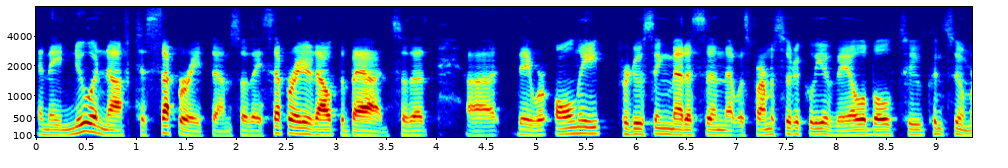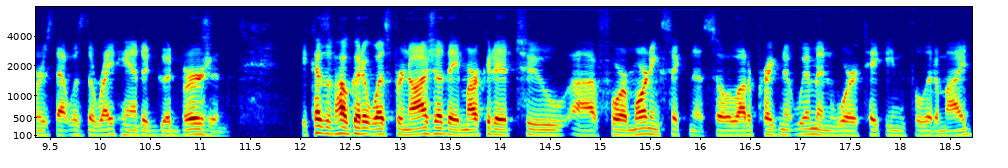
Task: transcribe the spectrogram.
And they knew enough to separate them, so they separated out the bad so that uh, they were only producing medicine that was pharmaceutically available to consumers. That was the right handed good version because of how good it was for nausea, they marketed it to uh, for morning sickness. So a lot of pregnant women were taking thalidomide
